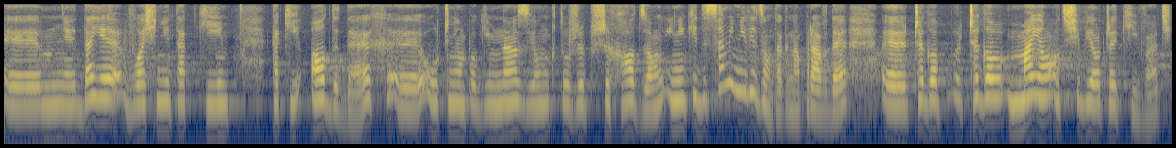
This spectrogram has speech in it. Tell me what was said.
y, daje właśnie taki, taki oddech y, uczniom po gimnazjum, którzy przychodzą i niekiedy sami nie wiedzą tak naprawdę, y, czego, czego mają od siebie oczekiwać.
